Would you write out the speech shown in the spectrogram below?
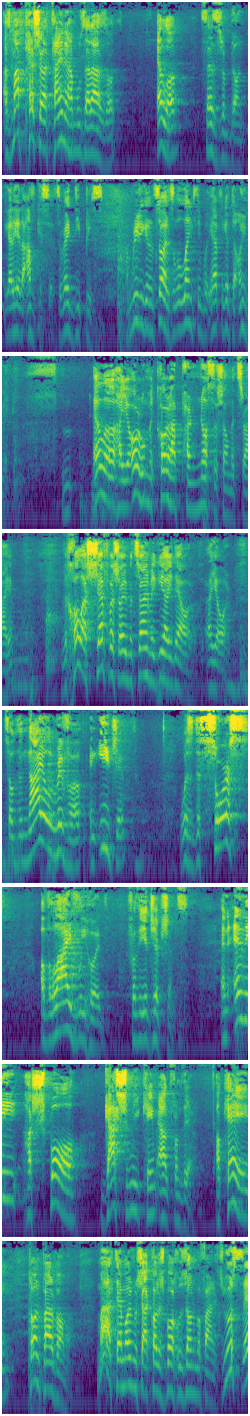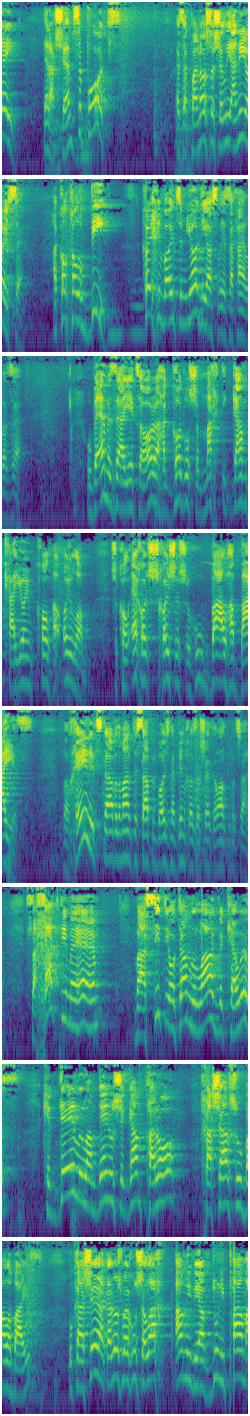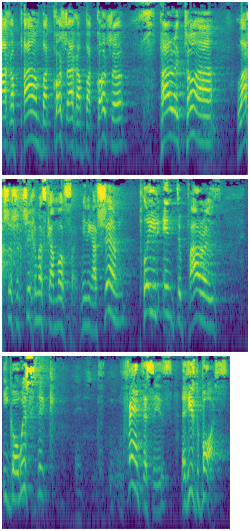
As ma pesha taina hamuzara azot, Ella, says Rabdon. You gotta hear the Amkis. It's a very deep piece. I'm reading it inside. It's a little lengthy, but you have to get the Oimik. Ella hayorhu mekor ha-parnosa shal Mitzrayim. V'chol ha-shefa shal Mitzrayim egia hayor. So the Nile River in Egypt was the source of livelihood for the Egyptians. And any hashpah gashmi came out from there. Alkain, ton parvama. You say that Hashem supports. As a panosa shali ani yoise. Hakol tolu bi. Koichi voitzim yodi asli es achayla zeh. ובאמת זה היצע הגודל שמחתי גם כיום כל העולם, שכל אחד שחושה שהוא בעל הבייס. ולכן הצטער ולמען תספר באוזן הבנחס אשר תללתי במצרים. שחקתי מהם ועשיתי אותם ללעג וקלס כדי ללמדנו שגם פרו חשב שהוא בעל הבייס וכאשר הקדוש ברוך הוא שלח Ami v'yavduni pam acha pam, bakosha acha bakosha, paratoa lachsha shetzrichem askamosa. Meaning Hashem played into Para's egoistic fantasies that he's the boss.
